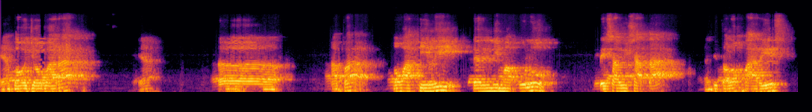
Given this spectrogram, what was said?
ya bahwa Jawa Barat ya uh, apa mewakili dari 50 desa wisata nanti tolong Pak Aris ya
